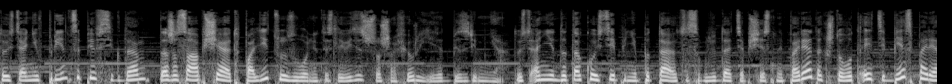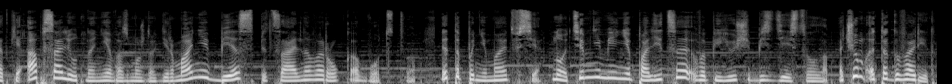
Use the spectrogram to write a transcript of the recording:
То есть они, в принципе, всегда даже сообщают в полицию, звонят, если видят, что шофер едет без ремня. То есть они до такой степени пытаются соблюдать общественный порядок, что вот эти беспорядки абсолютно невозможно в Германии без специального руководства. Это понимают все. Но, тем не менее, полиция вопиюще бездействовала. О чем это говорит?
